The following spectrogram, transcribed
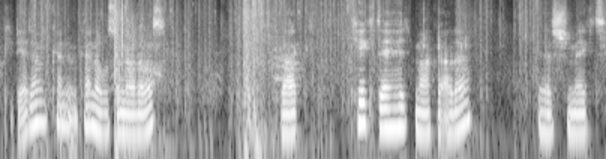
Okay, der dann keine, keine Rüstung mehr, oder was? Zack. Kick der Headmarke, Alter. Das schmeckt.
